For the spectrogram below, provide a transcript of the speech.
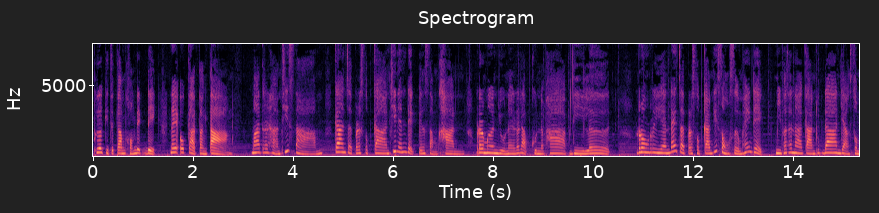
เพื่อกิจกรรมของเด็กๆ ในโอกาสต่างๆมาตรฐานที่ 3 การจัดประสบการณ์ที่เน้นเด็กเป็นสำคัญ ประเมินอยู่ในระดับคุณภาพดีเลิศ โรงเรียนได้จัดประสบการณ์ที่ส่งเสริมให้เด็ก มีพัฒนาการทุกด้านอย่างสม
